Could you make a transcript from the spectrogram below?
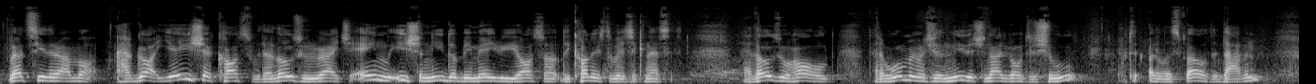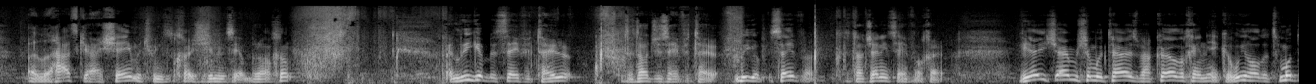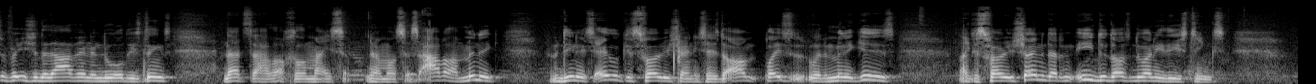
Let's see the Ramah. Haga Yesha Kosvu. There are those who write She'ein Isha Nida B'Meiri Yasa the Konis to basic Knesset. There are those who hold that a woman when she's needed should not go to shul, or to uh, spell to daven, Hasker Hashem, which means Choshin and Seil Bracha. A Liga B'Sefer Torah, to touch a Sefer Torah. Liga Sefer, to touch any Sefer Torah. We hold it's mutter for Isha to daven and do all these things. And that's the halacha l'maisa. The Rambam says, Aval ha-minig, Medina is Eluk is Sfar He says, the um, places where the minig is, like the Sfar Yishayni, that an Eid doesn't do any of these things.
